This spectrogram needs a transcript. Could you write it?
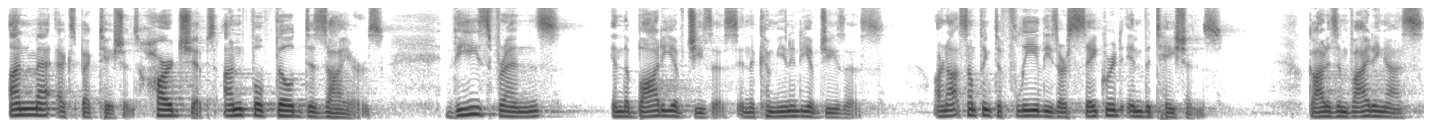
unmet expectations, hardships, unfulfilled desires these friends in the body of Jesus, in the community of Jesus, are not something to flee, these are sacred invitations. God is inviting us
